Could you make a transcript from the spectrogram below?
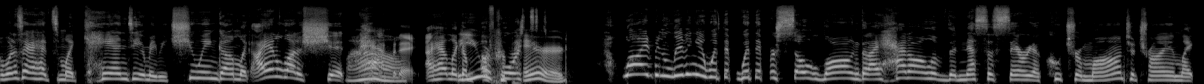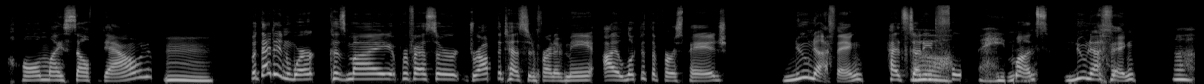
I want to say I had some like candy or maybe chewing gum. Like I had a lot of shit wow. happening. I had like but a, you were forced, prepared. Well, I'd been living it with it with it for so long that I had all of the necessary accoutrement to try and like calm myself down. Mm. But that didn't work because my professor dropped the test in front of me. I looked at the first page, knew nothing, had studied oh, for months, that. knew nothing, uh.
